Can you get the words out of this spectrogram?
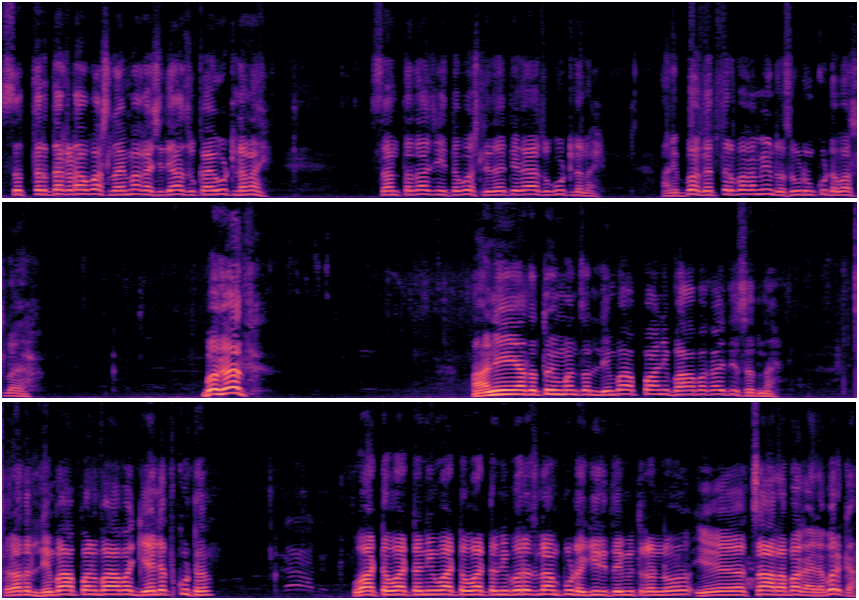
सत्तर दगडावर बसलाय मागाशी ते अजून काय उठलं नाही. संतदाजी इथं बसली जाय ते काय अजून उठलं नाही. आणि बघत तर बघा मेंढर सोडून कुठं बसलाय. बघत. आणि आता तुम्ही म्हणता लिंबा आप्पा आणि बाबा काय दिसत नाही. तर आता लिंबा आप्पा आणि बाबा गेल्यात कुठं? वाट वाटणी वाट वाटणी बरंच लांब पुढं गेली तर मित्रांनो. हे चारा बघायला बरं का?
